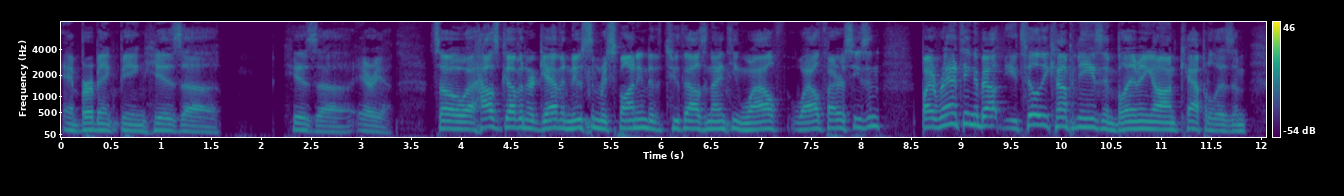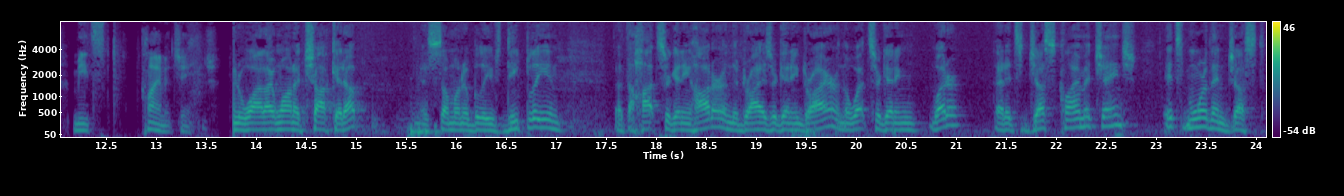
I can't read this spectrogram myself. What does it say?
and Burbank being his uh, his uh, area. So, uh, Governor Gavin Newsom responding to the 2019 wild, wildfire season by ranting about the utility companies and blaming on capitalism meets climate change. And while I want to chalk it up as someone who believes deeply in that the hots are getting hotter and the dries are getting drier and the wets are getting wetter, that it's just climate change, it's more than just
